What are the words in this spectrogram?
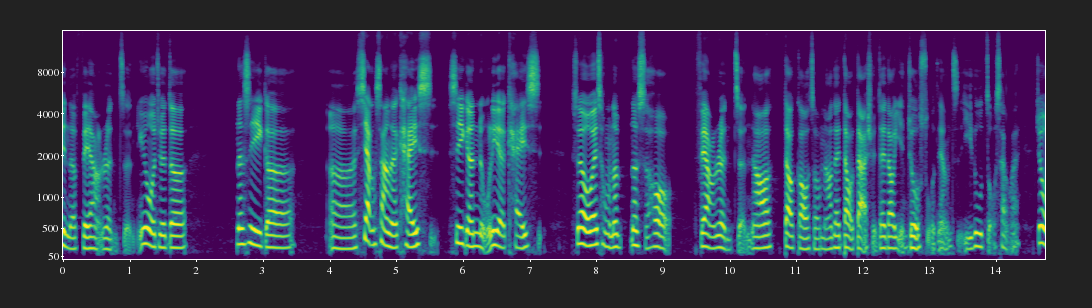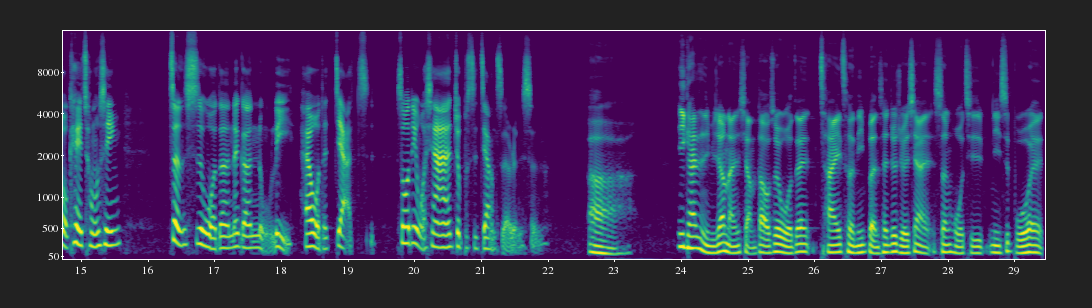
变得非常认真，因为我觉得那是一个呃向上的开始，是一个努力的开始，所以我会从那那时候非常认真，然后到高中，然后再到大学，再到研究所这样子一路走上来，就我可以重新正视我的那个努力，还有我的价值，说不定我现在就不是这样子的人生了。啊，一开始你比较难想到，所以我在猜测你本身就觉得现在生活其实你是不会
